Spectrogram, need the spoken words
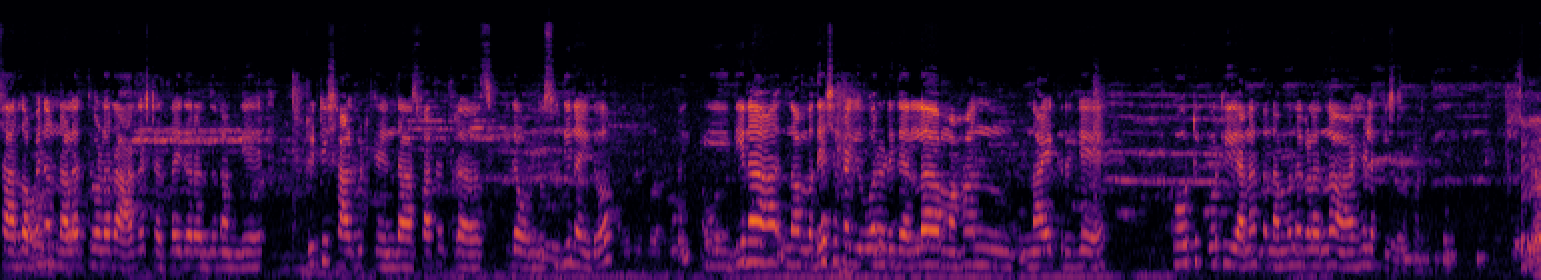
ಸಾವಿರದ ಒಂಬೈನೂರ ನಲವತ್ತೇಳರ ಆಗಸ್ಟ್ ಹದಿನೈದರಂದು ನಮಗೆ ಬ್ರಿಟಿಷ್ ಆಳ್ವಿಕೆಯಿಂದ ಸ್ವಾತಂತ್ರ್ಯ ಸಿಕ್ಕಿದ ಒಂದು ಸುದಿನ ಇದು. ಈ ದಿನ ನಮ್ಮ ದೇಶಕ್ಕಾಗಿ ಹೋರಾಡಿದ ಎಲ್ಲ ಮಹಾನ್ ನಾಯಕರಿಗೆ ಕೋಟಿ ಕೋಟಿ ಅನಂತ ನಮನಗಳನ್ನು ಹೇಳಕ್ಕೆ ಇಷ್ಟಪಡ್ತೀನಿ.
